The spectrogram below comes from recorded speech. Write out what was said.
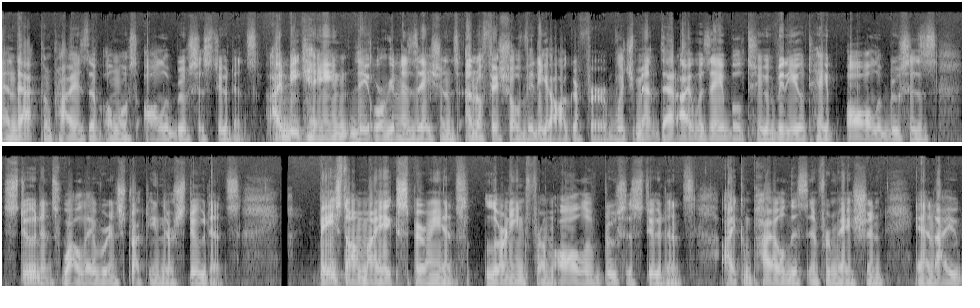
and that comprised of almost all of Bruce's students. I became the organization's unofficial videographer, which meant that I was able to videotape all of Bruce's students while they were instructing their students. Based on my experience learning from all of Bruce's students, I compiled this information and I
